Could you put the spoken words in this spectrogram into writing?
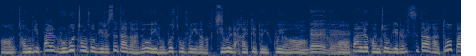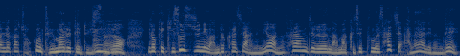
어, 전기 빨 로봇 청소기를 쓰다가도 이 로봇 청소기가 막 집을 나갈 때도 있고요. 네네. 어, 빨래 건조기를 쓰다가도 빨래가 조금 덜 마를 때도 있어요. 음. 이렇게 기술 수준이 완벽하지 않으면 사람들은 아마 그 제품을 사지 않아야 되는데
